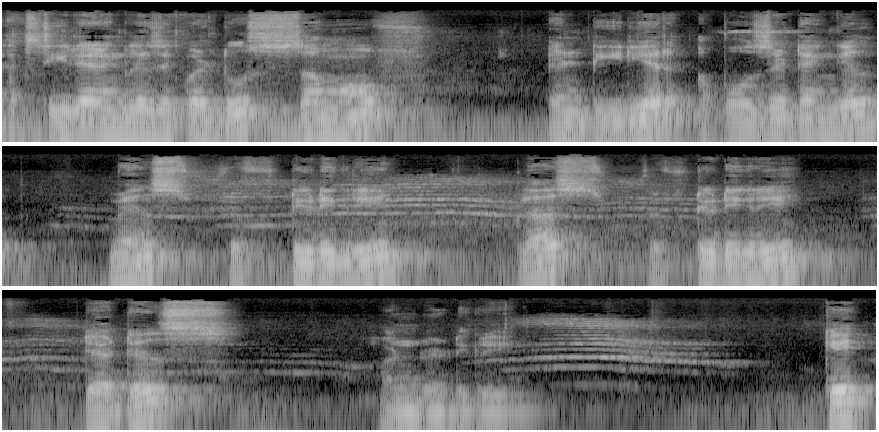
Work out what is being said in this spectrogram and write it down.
Exterior angle is equal to sum of interior opposite angle means 50 degree plus 50 degree that is 100 degree. Okay.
